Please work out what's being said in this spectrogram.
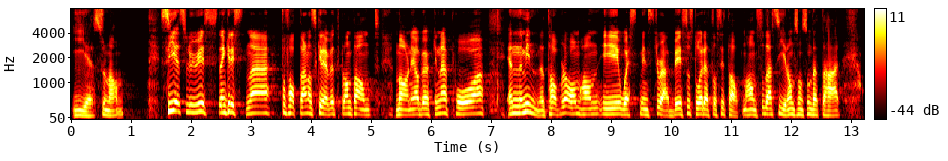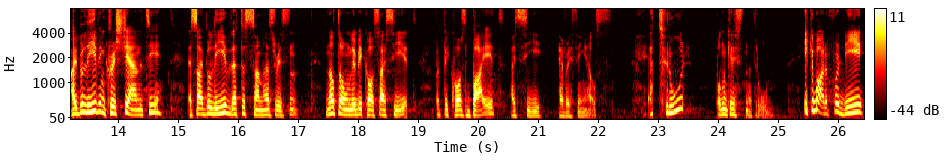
i Jesu navn. C.S. Lewis, den kristne forfatteren, har skrevet bl.a. Narnia-bøkene. På en minnetavle om han i Westminster Abbey så står et av sitatene hans. og Der sier han sånn som dette her. I believe in Christianity as I believe that the sun has risen. Not only because I see it, but because by it I see everything else. Jeg tror på den kristne troen. Ikke bare fordi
